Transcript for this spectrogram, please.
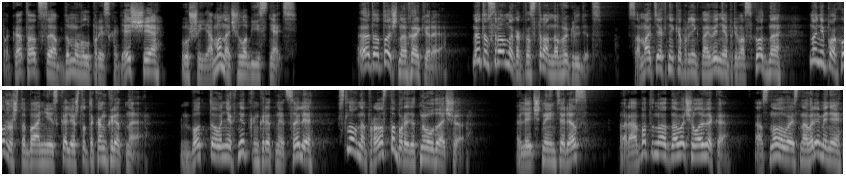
Пока Тацию обдумывал происходящее, Ушияма начал объяснять. «Это точно хакеры. Но это всё равно как-то странно выглядит. Сама техника проникновения превосходна, но не похоже, чтобы они искали что-то конкретное. Будто у них нет конкретной цели, словно просто бродят на удачу. Личный интерес? Работа на одного человека. Основываясь на времени,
